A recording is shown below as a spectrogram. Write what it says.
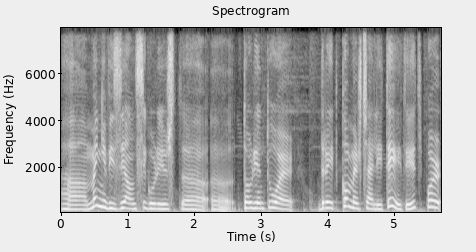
uh, me një vizion sigurisht uh, uh, të orientuar drejt komercialitetit, por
